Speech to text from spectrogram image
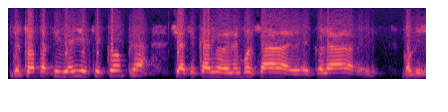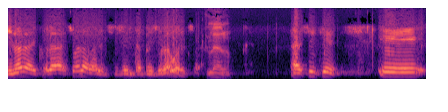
Después a partir de ahí el que compra se hace cargo de la embolsada, de la decolada, porque si no la decolada sola vale 60 pesos la bolsa. Claro. Así que eh,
